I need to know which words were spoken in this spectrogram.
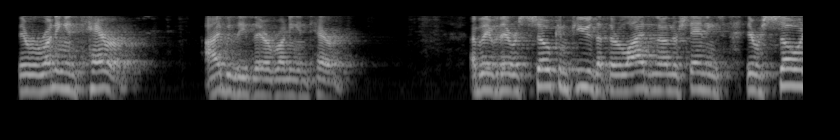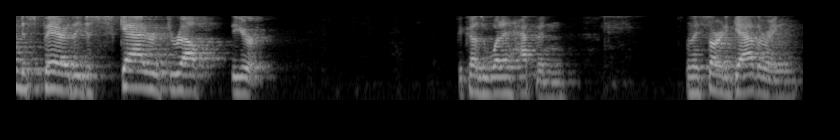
They were running in terror. I believe they were running in terror. I believe they were so confused that their lives and their understandings, they were so in despair, they just scattered throughout the earth because of what had happened when they started gathering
